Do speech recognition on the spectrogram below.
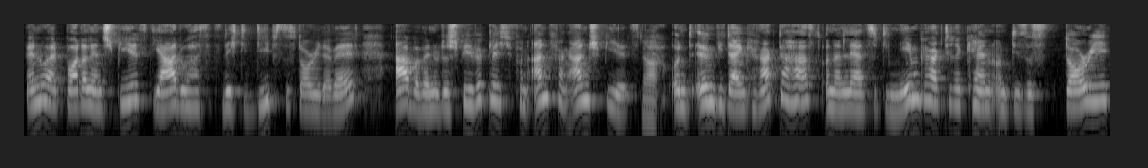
wenn du halt Borderlands spielst, ja, du hast jetzt nicht die diebste Story der Welt, aber wenn du das Spiel wirklich von Anfang an spielst Ja. und irgendwie deinen Charakter hast und dann lernst du die Nebencharaktere kennen und diese Story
